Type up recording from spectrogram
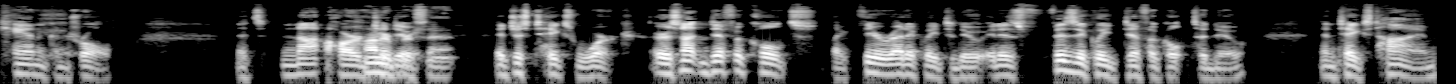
can control. It's not hard to do. It just takes work. Or it's not difficult like theoretically to do. It is physically difficult to do and takes time.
